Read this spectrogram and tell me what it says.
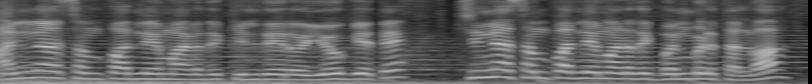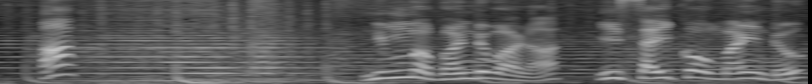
ಅನ್ನ ಸಂಪಾದನೆ ಮಾಡೋದಕ್ಕೆ ಇಲ್ಲದೆ ಇರೋ ಯೋಗ್ಯತೆ ಚಿನ್ನ ಸಂಪಾದನೆ ಮಾಡೋದಕ್ಕೆ ಬಂದ್ಬಿಡುತ್ತಲ್ವಾ? ಆ? ನಿಮ್ಮ ಬಂಡವಾಳ, ಈ ಸೈಕೋ ಮೈಂಡು,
